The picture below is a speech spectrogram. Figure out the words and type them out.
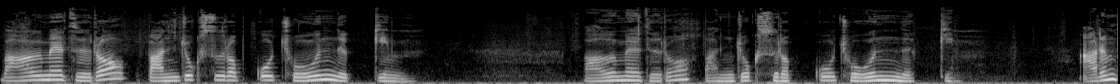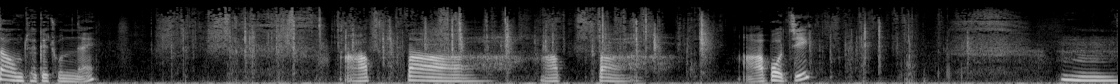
마음에 들어 만족스럽고 좋은 느낌. 마음에 들어 만족스럽고 좋은 느낌. 아름다움 되게 좋네. 아빠, 아빠, 아버지? 음,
